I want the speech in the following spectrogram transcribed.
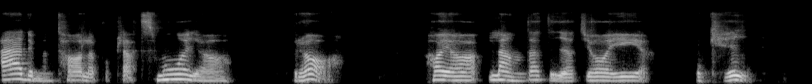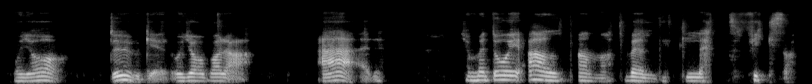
är det mentala på plats? Mår jag bra? Har jag landat i att jag är okej okay och jag duger och jag bara är, ja men då är allt annat väldigt lätt fixat.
